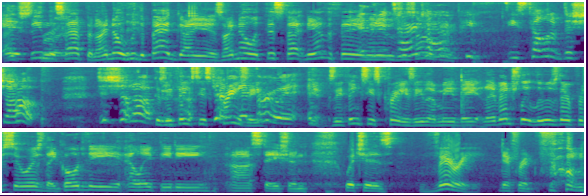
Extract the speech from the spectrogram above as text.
I've And- seen this happen. I know who the bad guy is. I know what this, that, and the other thing. And the it entire time guy. he's, he's telling him to shut up, just shut up. Because he thinks he's crazy. Get through it. Yeah, because he thinks he's crazy. I mean, they, they eventually lose their pursuers. They go to the LAPD uh, station, which is very different from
